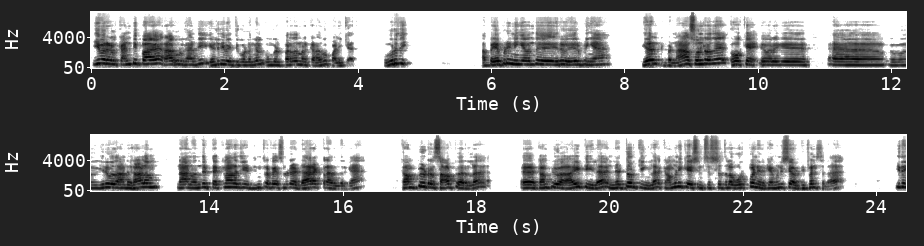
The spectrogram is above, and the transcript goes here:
இவர்கள் கண்டிப்பாக ராகுல் காந்தி எழுதி வைத்துக் கொள்ளுங்கள். உங்கள் பிரதமர் கனவு பழிக்காது. உறுதி. அப்ப எப்படி நீங்க வந்து இரு இருப்பீங்க? இரண் இப்ப நான் சொல்றது ஓகே இவருக்கு இருபது ஆண்டு காலம் நான் வந்து டெக்னாலஜி இன்டர்ஃபேஸோட டைரக்டரா இருந்திருக்கேன். கம்ப்யூட்டர் சாஃப்ட்வேர்ல கம்ப்யூ ஐடியில் நெட்ஒர்க்கிங்கில் கம்யூனிகேஷன் சிஸ்டத்தில் ஒர்க் பண்ணியிருக்கேன் மினிஸ்ட்ரி ஆஃப் டிஃபென்ஸில் இதை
